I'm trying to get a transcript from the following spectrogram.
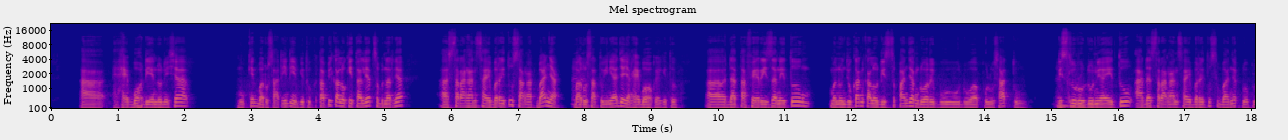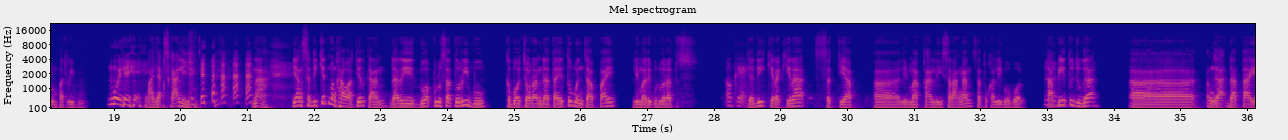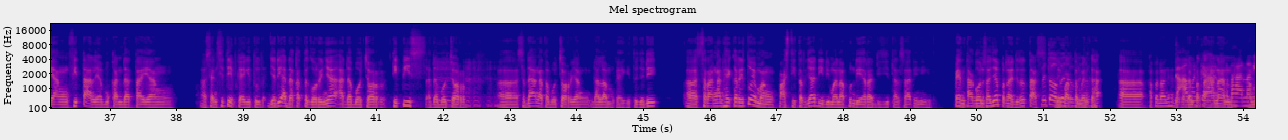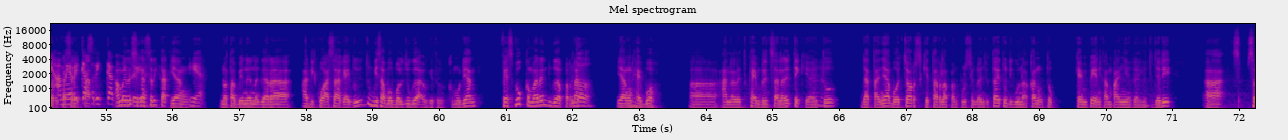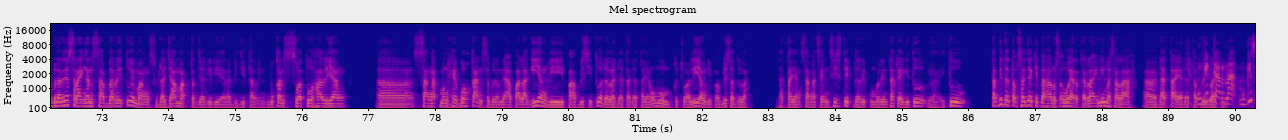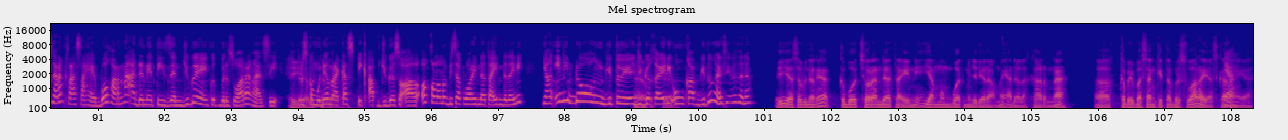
eh, heboh di Indonesia mungkin baru saat ini gitu. Tapi kalau kita lihat sebenarnya eh, serangan cyber itu sangat banyak. Baru satu ini aja yang heboh kayak gitu. Eh, data Verizon itu menunjukkan kalau di sepanjang 2021 di seluruh dunia itu ada serangan cyber itu sebanyak 24 ribu. Banyak sekali. nah, yang sedikit mengkhawatirkan dari 21 ribu kebocoran data itu mencapai 5.200. Oke. Jadi kira-kira setiap eh, lima kali serangan satu kali bobol. Mm-mm. Tapi itu juga eh, enggak data yang vital ya, bukan data yang eh, sensitif kayak gitu. Jadi ada kategorinya, ada bocor tipis, ada Mm-mm, bocor eh, sedang atau bocor yang dalam kayak gitu. Jadi eh, serangan hacker itu emang pasti terjadi di mana pun di era digital saat ini. Gitu. Pentagon saja pernah diretas, Betul, betul, Departemen betul. Ke- eh, apa namanya, Departemen Keamanan- Pertahanan, pertahanannya Amerika Serikat, Amerika gitu ya. Serikat yang Iya. notabene negara adik kuasa kayak itu itu bisa bobol juga gitu. Kemudian Facebook kemarin juga pernah Betul. yang Mhm. heboh eh, analit Cambridge Analytic ya Mhm. itu datanya bocor sekitar 89 juta itu digunakan untuk campaign kampanye kayak Mhm. gitu. Jadi se- sebenarnya serangan sabar itu emang sudah jamak terjadi di era digital ini. Bukan sesuatu hal yang eh, sangat menghebohkan sebenarnya apalagi yang dipublish itu adalah data-data yang umum kecuali yang dipublish adalah data yang sangat sensitif dari pemerintah kayak gitu ya itu tapi tetap saja kita harus aware karena ini masalah eh, data ya data. Mungkin pribadi. karena mungkin sekarang kerasa heboh karena ada netizen juga yang ikut bersuara nggak sih? Iya, Terus kemudian betul. mereka speak up juga soal oh kalau lo bisa keluarin data ini data ini yang ini dong gitu ya Ya, juga kayak betul. diungkap gitu nggak sih Mas Adam? Iya, sebenarnya kebocoran data ini yang membuat menjadi ramai adalah karena eh, kebebasan kita bersuara ya sekarang ya.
